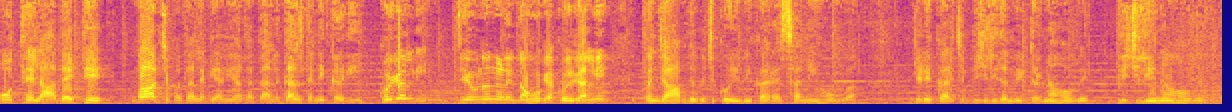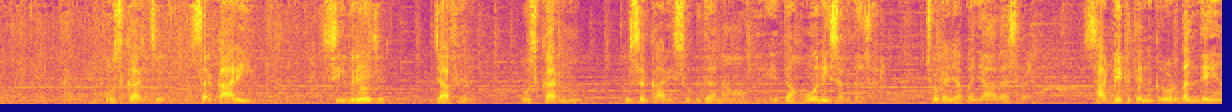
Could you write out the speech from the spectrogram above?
ਉਹ ਉੱਥੇ ਲਾ ਬੈਠੇ। ਬਾਅਦ ਚ ਪਤਾ ਲੱਗਿਆ ਵੀ ਆ ਤਾਂ ਗੱਲ ਗਲਤ ਨਿਕਲ ਗਈ। ਕੋਈ ਗੱਲ ਨਹੀਂ, ਜੇ ਉਹਨਾਂ ਨਾਲ ਇਦਾਂ ਹੋ ਗਿਆ, ਕੋਈ ਗੱਲ ਨਹੀਂ। ਪੰਜਾਬ ਦੇ ਵਿੱਚ ਕੋਈ ਵੀ ਘਰ ਐਸਾ ਨਹੀਂ ਹੋਊਗਾ, ਜਿਹੜੇ ਘਰ 'ਚ ਬਿਜਲੀ ਦਾ ਮੀਟਰ ਨਾ ਹੋਵੇ, ਬਿਜਲੀ ਨਾ ਹੋਵੇ ਉਸ ਘਰ 'ਚ ਸਰਕਾਰੀ ਸੀਵਰੇਜ ਜਾਂ ਫਿਰ ਉਸ ਘਰ ਨੂੰ ਕੋਈ ਸਰਕਾਰੀ ਸੁਵਿਧਾ ਨਾ ਹੋਵੇ। ਇਦਾਂ ਹੋ ਨਹੀਂ ਸਕਦਾ, ਸਰ। ਛੋਟਾ ਜਿਹਾ ਪੰਜਾਬ ਹੈ, ਸਰ। ਸਾਢੇ ਕੁ ਤਿੰਨ ਕਰੋੜ ਬੰਦੇ ਆ।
